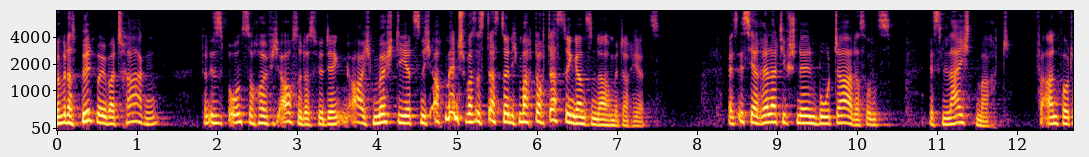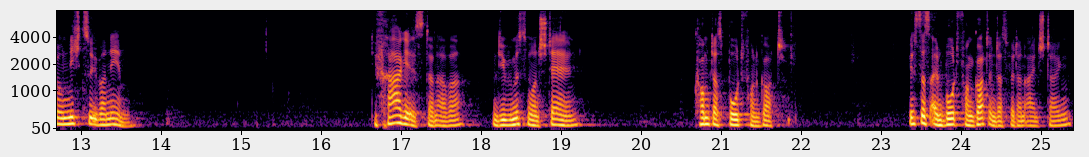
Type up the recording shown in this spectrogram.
wenn wir das Bild mal übertragen, dann ist es bei uns doch häufig auch so, dass wir denken, oh, ich möchte jetzt nicht, ach Mensch, was ist das denn? Ich mache doch das den ganzen Nachmittag jetzt. Es ist ja relativ schnell ein Boot da, das uns es leicht macht, Verantwortung nicht zu übernehmen. Die Frage ist dann aber, und die müssen wir uns stellen, kommt das Boot von Gott? Ist das ein Boot von Gott, in das wir dann einsteigen?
